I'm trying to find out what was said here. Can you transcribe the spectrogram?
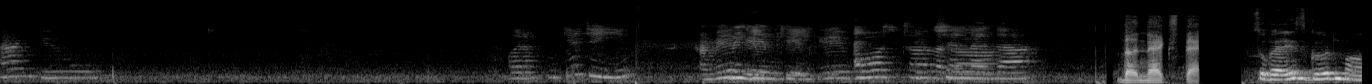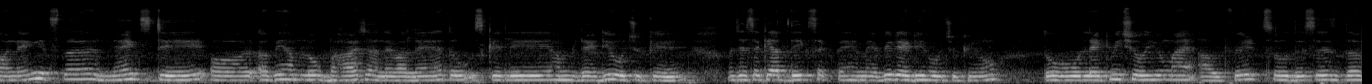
थैंक यू और आपको क्या चाहिए हमें गेम खेल के बहुत अच्छा लगा the next day. So guys good morning it's the next day और अभी हम लोग बाहर जाने वाले हैं तो उसके लिए हम रेडी हो चुके हैं। और जैसा कि आप देख सकते हैं मैं भी रेडी हो चुकी हूँ। तो let me show you my outfit so this is the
